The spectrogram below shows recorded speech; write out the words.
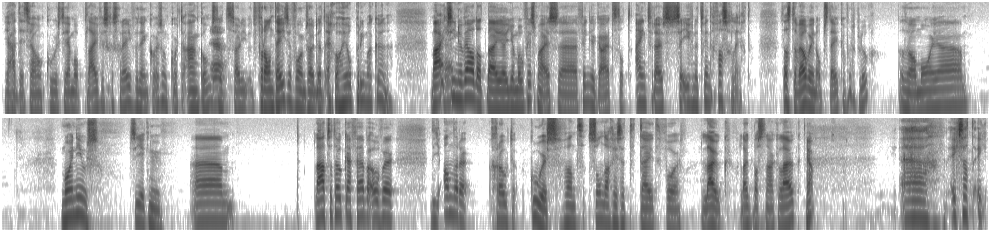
Ja, dit is wel een koers die hem op het lijf is geschreven, denk ik hoor. Zo'n korte aankomst. Ja. Dat zou die, vooral in deze vorm zou die dat echt wel heel prima kunnen. Maar ik Ja. zie nu wel dat bij eh, Jumbo-Visma is eh Fingergaard tot eind 2027 vastgelegd. Dat is er wel weer een opsteken voor de ploeg. Dat is wel mooi, eh, mooi nieuws, zie ik nu. Ehm, laten we het ook even hebben over die andere grote koers. Want zondag is het tijd voor Luik. Luik Bastenaken Luik. Ja. Eh, ik, zat, ik,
